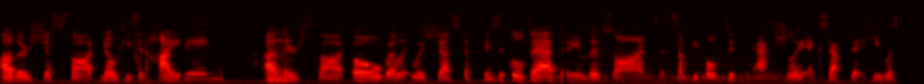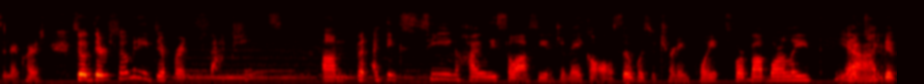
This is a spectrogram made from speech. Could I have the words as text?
Others just thought, no, he's in hiding. Others thought, oh, well, it was just a physical death and he lives on. And some people didn't actually accept that he was an incarnation. So there's so many different factions. Um, but I think seeing Haile Selassie in Jamaica also was a turning point for Bob Marley. And Yeah. it kind of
